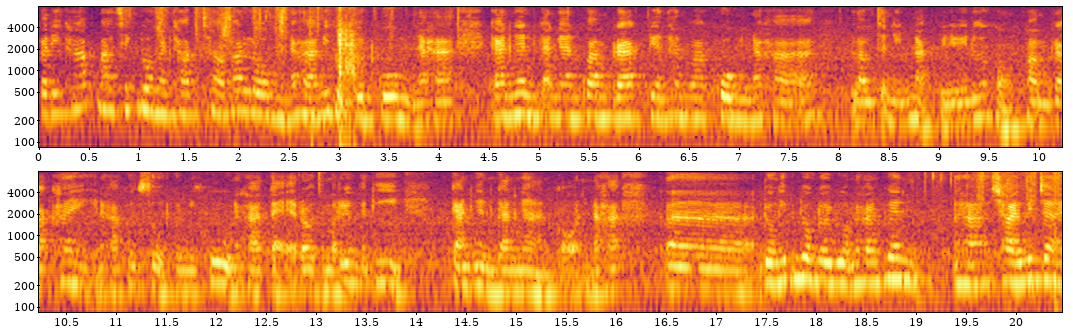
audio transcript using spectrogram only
สวัสดีครับมาเช็คดวงกันครับ ชาวท่าลมนะคะมิถุนตุลกุมนะคะ การเงินการงานความรักเดือนธันวาคมนะคะ เราจะเน้นหนักไปในเรื่องของความรักให้นะคะ คนโสดคนมีคู่นะคะ แต่เราจะมาเริ่มกันที่ การเงินการงานก่อนนะคะดวงนี้เป็นดวงโดยรวมนะคะเพื่อนนะคะใช้วิจารณ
